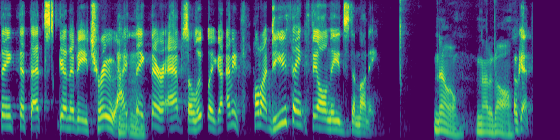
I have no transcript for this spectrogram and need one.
think that that's going to be true. I think they're absolutely. Go- I mean, hold on. Do you think Phil needs the money? No, not at all. Okay.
